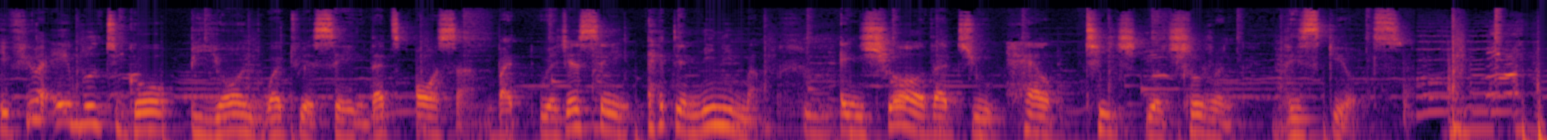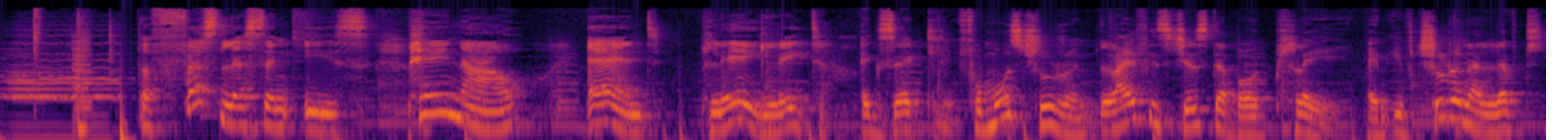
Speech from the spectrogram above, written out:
If you are able to go beyond what we are saying, that's awesome. But we're just saying at a minimum, hmm. ensure that you help teach your children these skills. The first lesson is pay now and play later. Exactly. For most children, life is just about play. And if children are left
